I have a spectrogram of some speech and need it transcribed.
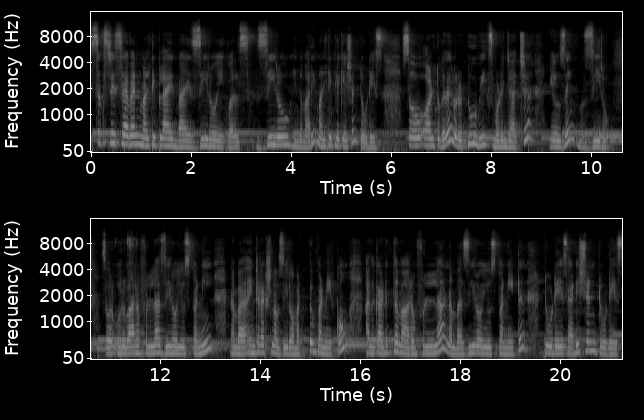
67 multiplied by 0 equals 0 இந்த மாதிரி மல்டிப்ளிகேஷன் டூ டேஸ் so all together ஒரு டூ வீக்ஸ் முடிஞ்சாச்சு யூஸிங் ஜீரோ ஸோ ஒரு வாரம் ஃபுல்லாக ஜீரோ யூஸ் பண்ணி நம்ம இன்ட்ரடக்ஷன் ஆஃப் ஜீரோ மட்டும் பண்ணியிருக்கோம். அதுக்கு அடுத்த வாரம் ஃபுல்லாக நம்ம ஜீரோ யூஸ் பண்ணிவிட்டு two days addition two days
